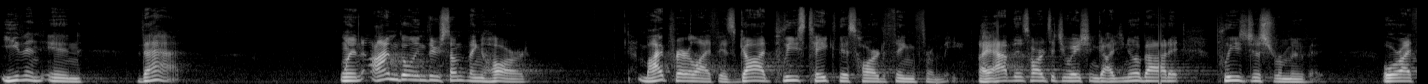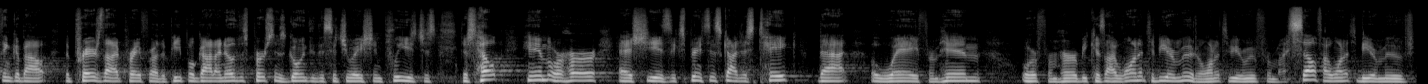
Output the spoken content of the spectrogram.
even in that. When I'm going through something hard, my prayer life is God, please take this hard thing from me. I have this hard situation. God, you know about it. Please just remove it. Or I think about the prayers that I pray for other people. God, I know this person is going through this situation. Please just, just help him or her as she has experienced this. God, just take that away from him or from her because I want it to be removed. I want it to be removed for myself. I want it to be removed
